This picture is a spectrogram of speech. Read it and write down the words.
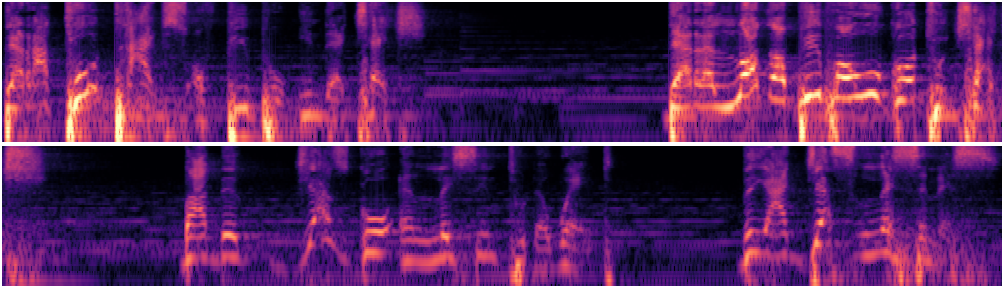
There are two types of people in the church. There are a lot of people who go to church, but they just go and listen to the word. They are just listeners.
